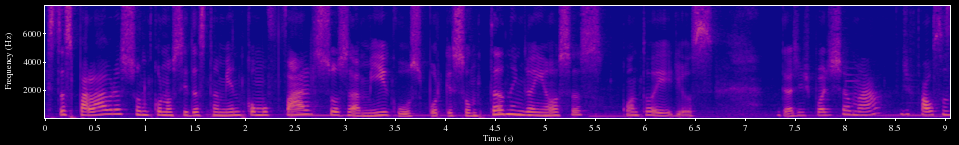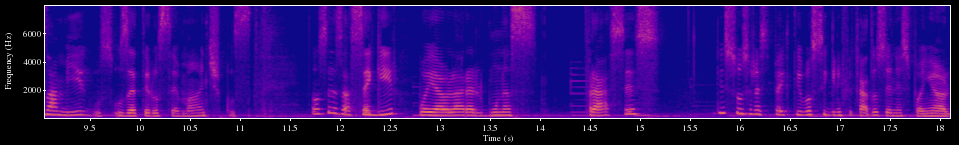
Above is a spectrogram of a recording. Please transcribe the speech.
Estas palavras são conhecidas também como falsos amigos, porque são tão enganosas quanto eles. Então a gente pode chamar de falsos amigos os heterosemânticos. Então, a seguir, vou falar algumas frases e seus respectivos significados em espanhol.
